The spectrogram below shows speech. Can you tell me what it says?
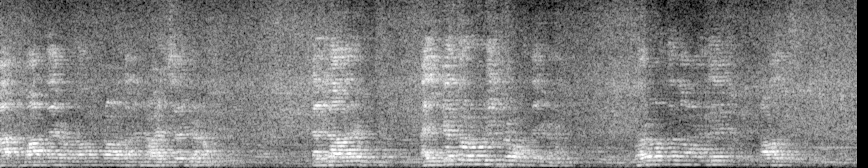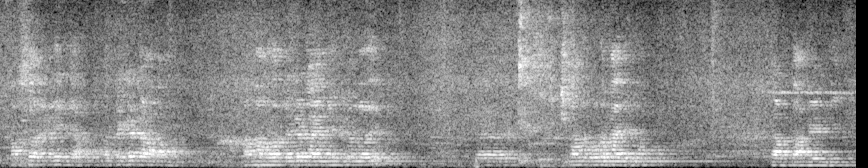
ആത്മാർത്ഥതയുള്ള പ്രവർത്തനം കാഴ്ചവെക്കണം. എല്ലാവരും ഐക്യത്തോടുകൂടി പ്രവർത്തിക്കണം. ഓരോരുത്തർ നമുക്ക് അവ- അവസരങ്ങളില്ല. ഒറ്റക്കെട്ടാണ് നമ്മൾ. നമ്മൾ ഒറ്റക്കെട്ടായി നിൽക്കുന്നത് ഏഹ്, നമ്മുടെ ഭരണം നടത്താൻ വേണ്ടി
